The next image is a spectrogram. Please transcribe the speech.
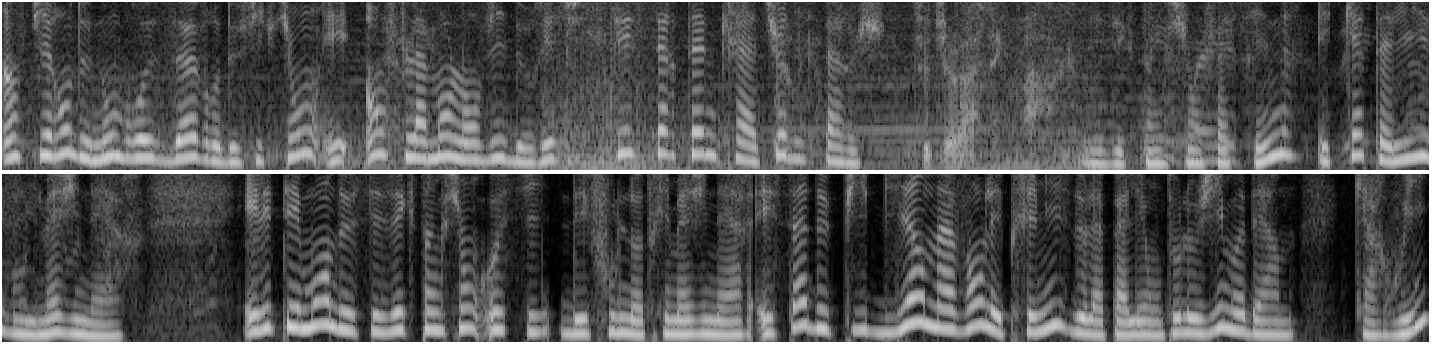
inspirant de nombreuses œuvres de fiction et enflammant l'envie de ressusciter certaines créatures disparues. Les extinctions fascinent et catalysent l'imaginaire. Et les témoins de ces extinctions aussi défoulent notre imaginaire, et ça depuis bien avant les prémices de la paléontologie moderne. Car oui,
